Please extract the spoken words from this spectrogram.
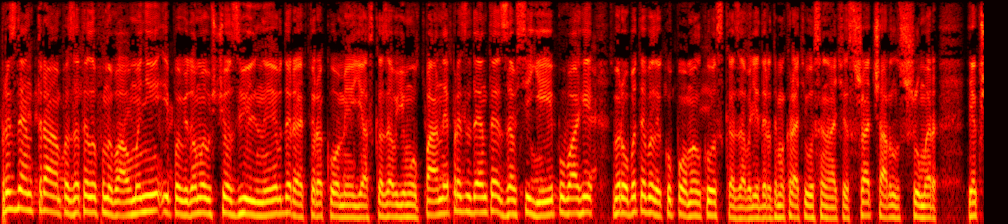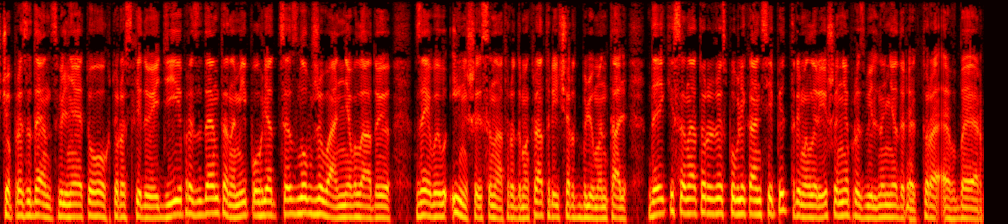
Президент Трамп зателефонував мені і повідомив, що звільнив директора комі. Я сказав йому, пане президенте, за всієї поваги ви робите велику помилку. Сказав лідер демократів у сенаті США Чарльз Шумер. Якщо президент звільняє того, хто розслідує дії президента, на мій погляд, це зловживання владою, заявив інший сенатор демократ Річард Блюменталь. Деякі сенатори республіканці підтримали рішення про звільнення директора ФБР.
